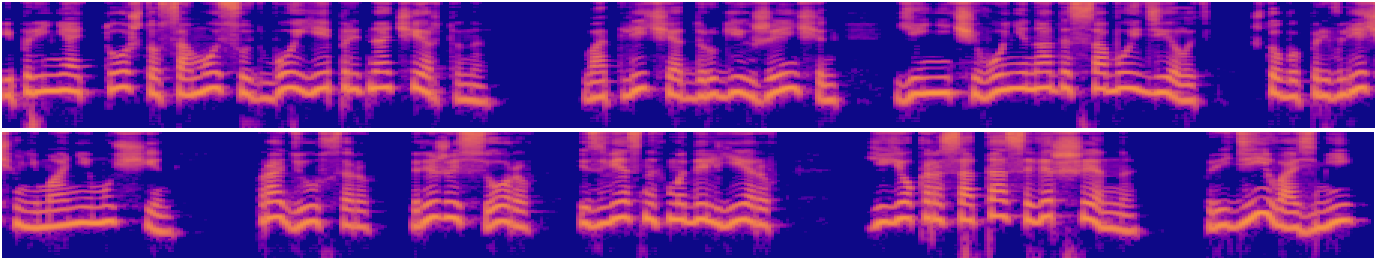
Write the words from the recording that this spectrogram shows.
и принять то, что самой судьбой ей предначертано? В отличие от других женщин, ей ничего не надо с собой делать, чтобы привлечь внимание мужчин, продюсеров, режиссеров, известных модельеров. Ее красота совершенна. Приди и возьми.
